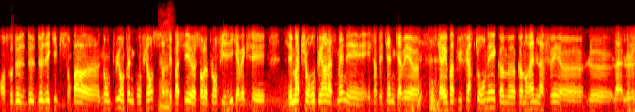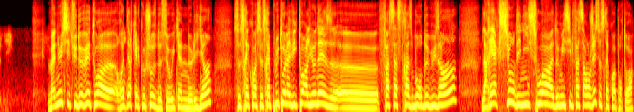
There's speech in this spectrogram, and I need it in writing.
entre deux, deux, deux, équipes qui sont pas euh, non plus en pleine confiance. Ça s'est passé euh, sur le plan physique avec ces, ces matchs européens la semaine et, et Saint-Etienne qui avait euh, qui avait pas pu faire tourner comme comme Rennes l'a fait le, la, le jeudi. Manu, si tu devais, toi, retenir quelque chose de ce week-end de Ligue 1, ce serait quoi? Ce serait plutôt la victoire lyonnaise face à Strasbourg de buts 1 La réaction des Niçois à domicile face à Angers, ce serait quoi pour toi?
